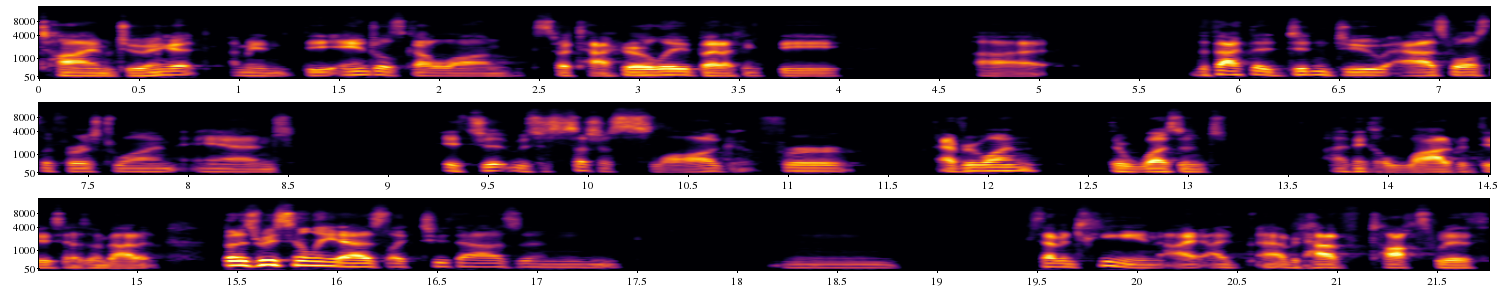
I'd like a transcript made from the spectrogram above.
time doing it. I mean, the Angels got along spectacularly, but I think the uh, the fact that it didn't do as well as the first one, and it, just, it was just such a slog for everyone. There wasn't, I think, a lot of enthusiasm about it. But as recently as like 2017, I, I, I would have talks with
